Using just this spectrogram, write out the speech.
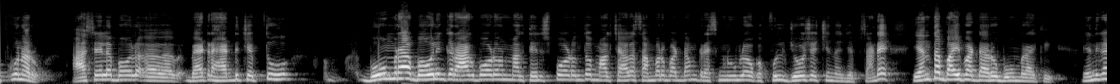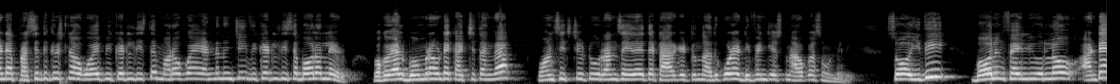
ఒప్పుకున్నారు. ఆస్ట్రేలియా బౌల్ బ్యాటర్ హెడ్ చెప్తూ బూమ్రా బౌలింగ్కి రాకపోవడం మాకు తెలిసిపోవడంతో మాకు చాలా సంబరపడ్డాం. డ్రెస్సింగ్ రూమ్లో ఒక ఫుల్ జోష్ వచ్చిందని చెప్పి అంటే ఎంత భయపడ్డారు బూమ్రాకి? ఎందుకంటే ప్రసిద్ధ కృష్ణ ఒకవైపు వికెట్లు తీస్తే మరొక ఎండ నుంచి వికెట్లు తీసే బౌలర్ లేడు. ఒకవేళ బూమ్రా ఉంటే ఖచ్చితంగా వన్ సిక్స్టీ టూ రన్స్ ఏదైతే టార్గెట్ ఉందో అది కూడా డిఫెండ్ చేసుకునే అవకాశం ఉండేది. సో ఇది బౌలింగ్ ఫెయిల్యూర్లో అంటే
